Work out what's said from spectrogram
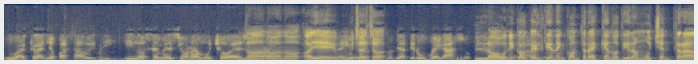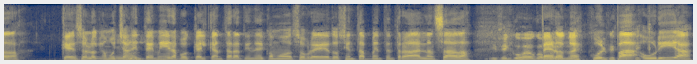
Igual que el año pasado, y, no se menciona mucho eso. No, no, no. Oye, Increíble, muchacho, día tiró un juegazo. Lo único que él tiene en contra es que no tira mucha entrada. Que eso es lo que mucha gente mira, porque Alcántara tiene como sobre 220 entradas lanzadas. Y cinco juegos Pero no es culpa Uría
